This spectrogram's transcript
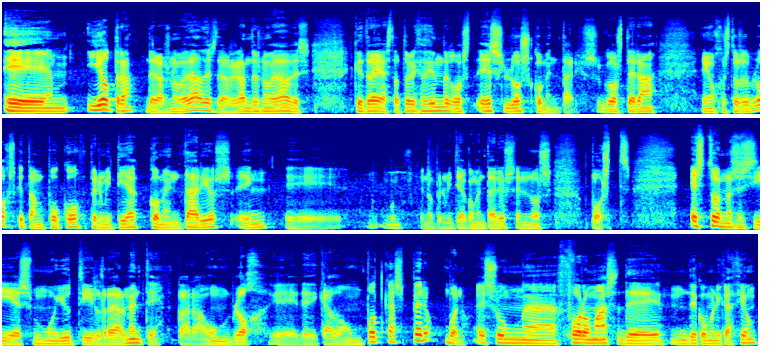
Eh, y otra de las novedades, de las grandes novedades que trae esta actualización de Ghost es los comentarios. Ghost era un gestor de blogs que tampoco permitía comentarios en... Eh, que no permitía comentarios en los posts. Esto no sé si es muy útil realmente para un blog eh, dedicado a un podcast, pero bueno, es un foro más de, comunicación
